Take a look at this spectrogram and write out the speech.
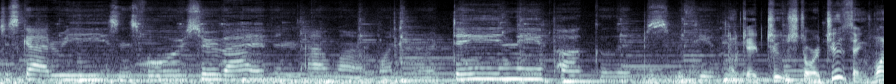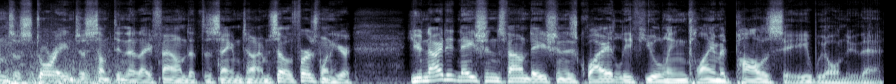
just got reasons for surviving. I want one more day in the apocalypse with you. Okay, two story, two things. One's a story and just something that I found at the same time. So the first one here. United Nations Foundation is quietly fueling climate policy, we all knew that,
